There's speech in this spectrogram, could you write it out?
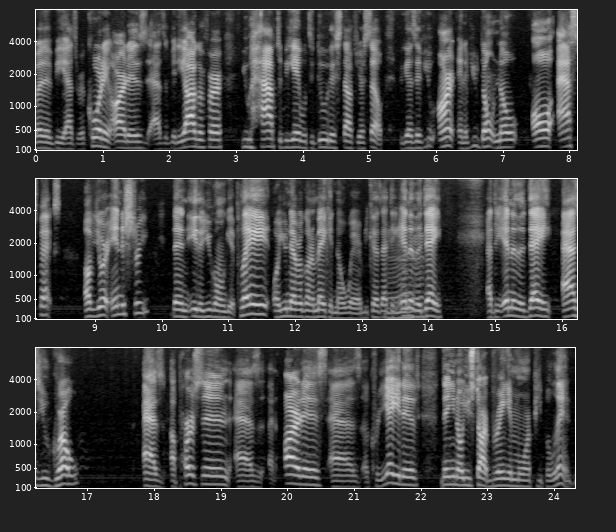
whether it be as a recording artist, as a videographer, you have to be able to do this stuff yourself. Because if you aren't and if you don't know all aspects of your industry, then either you're gonna get played or you're never gonna make it nowhere. Because at the mm-hmm. end of the mm-hmm. day, at the end of the day, as you grow as a person, as an artist, as a creative, then you know you start bringing more people in.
